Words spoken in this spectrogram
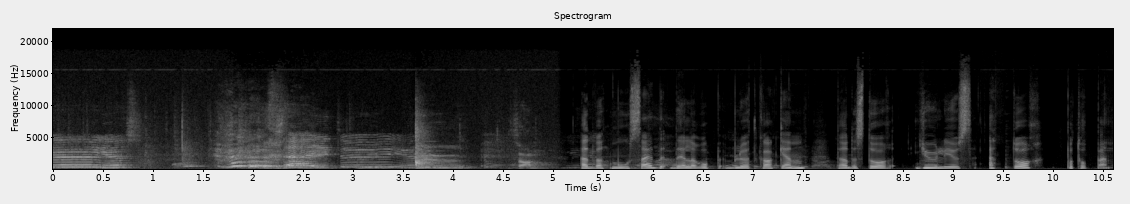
Julius. Birthday to you. Sånn. Edvard Moseid deler opp bløtkaken der det står 'Julius ett år' på toppen.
